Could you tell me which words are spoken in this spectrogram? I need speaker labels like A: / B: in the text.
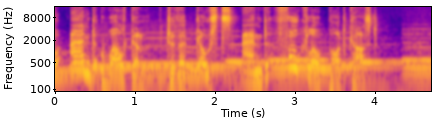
A: And welcome to the Ghosts and Folklore podcast.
